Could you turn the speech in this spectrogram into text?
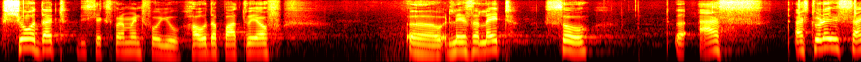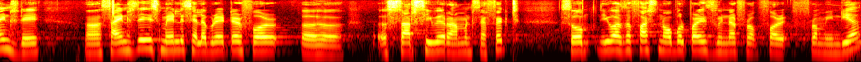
show that this experiment for you how the pathway of uh, laser light. So uh, as as today is science day uh, science day is mainly celebrated for uh, uh, sir cv raman's effect. So he was the first nobel prize winner from for, from india.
